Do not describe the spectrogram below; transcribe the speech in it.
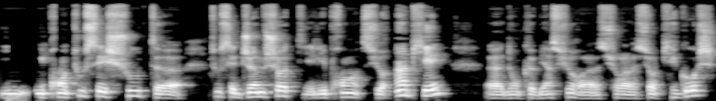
il, prend tous ses shoots, tous ses jump shots, il les prend sur un pied. Donc bien sûr sur, sur le pied gauche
